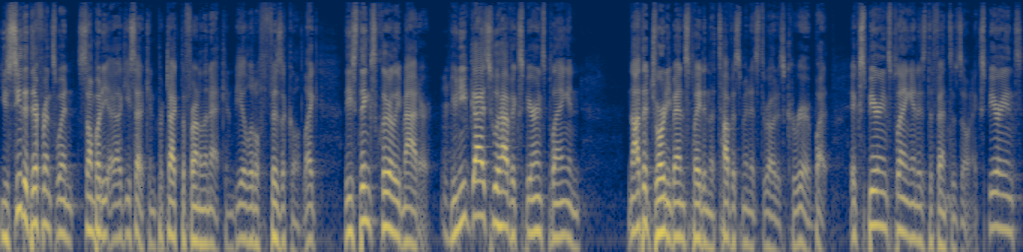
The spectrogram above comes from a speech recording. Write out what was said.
you see the difference when somebody, like you said, can protect the front of the net, can be a little physical. Like these things clearly matter. You need guys who have experience playing in. Not that Jordie Benn's played in the toughest minutes throughout his career, but experience playing in his defensive zone, experience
